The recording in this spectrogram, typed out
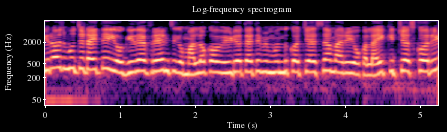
ఈ రోజు ముచ్చట అయితే ఇక ఇదే ఫ్రెండ్స్. ఇక మళ్ళీ ఒక వీడియోతో అయితే మేము ముందుకు వచ్చేస్తాం. మరి ఒక లైక్ ఇచ్చేసుకోర్రి.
